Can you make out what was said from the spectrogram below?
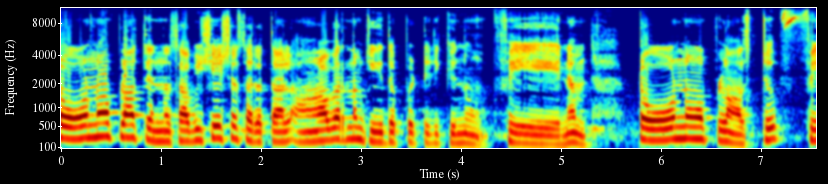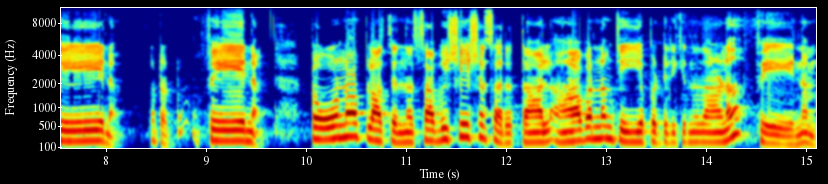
ടോണോപ്ലാസ്റ്റ് എന്ന സവിശേഷ സ്ഥലത്താൽ ആവരണം ചെയ്തപ്പെട്ടിരിക്കുന്നു. ഫേനം. ടോണോപ്ലാസ്റ്റ് ഫേനം. കേട്ടോ ഫേനം. ടോണോപ്ലാസ്റ്റ് എന്ന സവിശേഷ സ്ഥലത്താൽ ആവരണം ചെയ്യപ്പെട്ടിരിക്കുന്നതാണ് ഫേനം.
